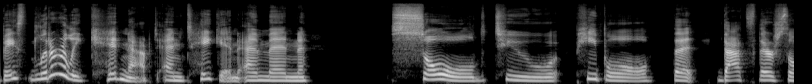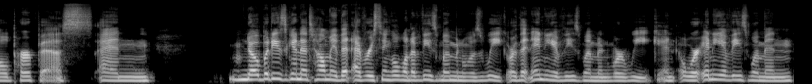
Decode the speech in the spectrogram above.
based literally kidnapped and taken and then sold to people that that's their sole purpose and nobody's going to tell me that every single one of these women was weak or that any of these women were weak and or any of these women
